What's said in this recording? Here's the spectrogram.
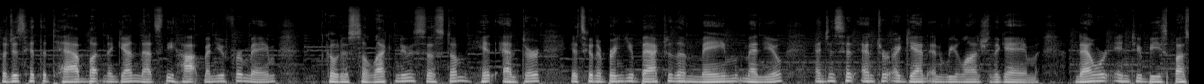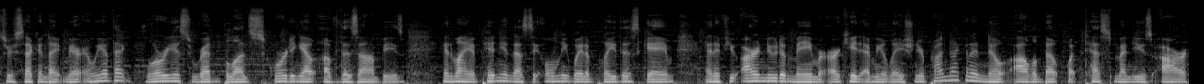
So just hit the tab button again, that's the hot menu for MAME go to select new system, hit enter, it's going to bring you back to the main menu, and just hit enter again and relaunch the game. Now we're into Beastbuster Second Nightmare, and we have that glorious red blood squirting out of the zombies. In my opinion, that's the only way to play this game, and if you are new to MAME or arcade emulation, you're probably not going to know all about what test menus are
